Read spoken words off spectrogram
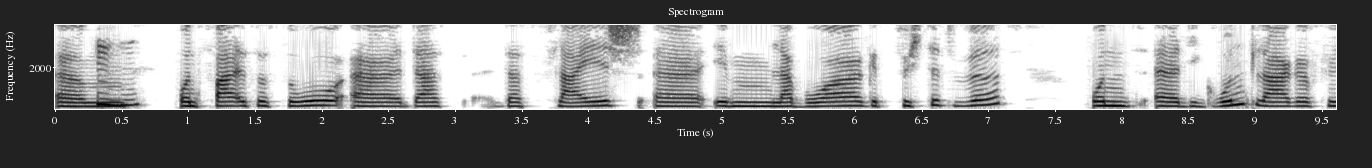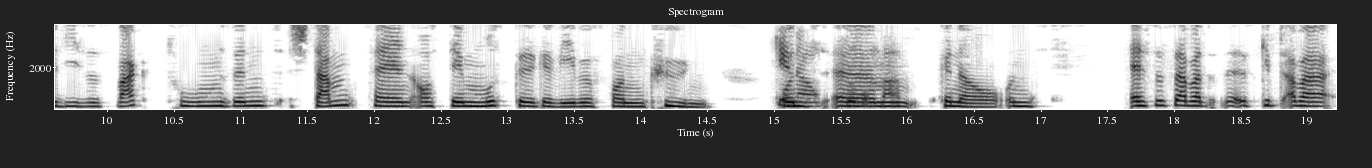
Ähm, mhm. Und zwar ist es so, äh, dass das Fleisch äh, im Labor gezüchtet wird und äh, die Grundlage für dieses Wachstum sind Stammzellen aus dem Muskelgewebe von Kühen. Genau, und ähm, genau. Und es ist aber, es gibt aber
